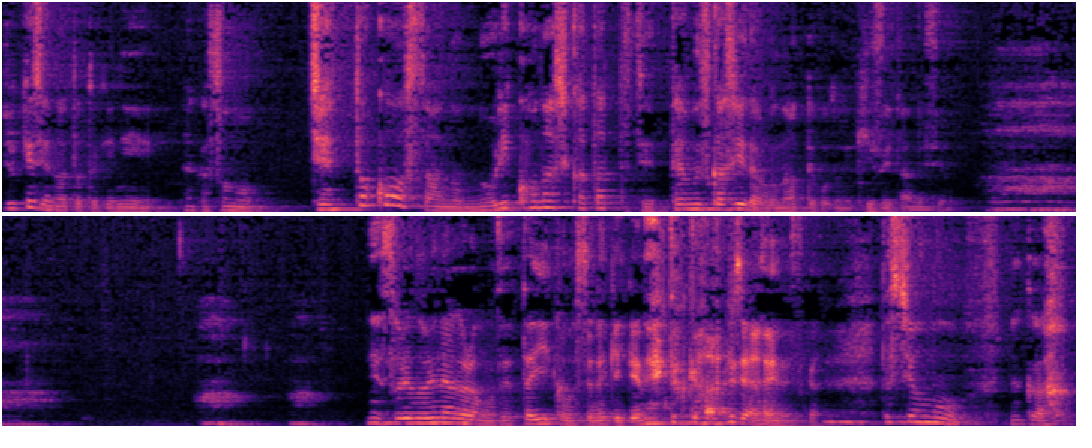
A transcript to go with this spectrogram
上級生になった時に、なんかその、ジェットコースターの乗りこなし方って絶対難しいだろうなってことに気づいたんですよ。ね、それ乗りながらも絶対いい顔してなきゃいけないとかあるじゃないですか。私はもう、なんか、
